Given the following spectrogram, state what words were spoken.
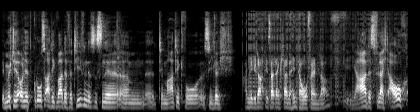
Ich möchte auch nicht großartig weiter vertiefen. Das ist eine ähm, Thematik, wo sicherlich haben wir gedacht, ihr seid ein kleiner Hinterhofhändler? Ja, das vielleicht auch,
